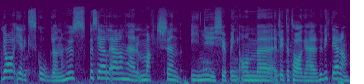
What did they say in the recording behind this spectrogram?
Ja, Erik Skoglund, hur speciell är den här matchen i Nyköping om eh, ett litet tag här? Hur viktig är den?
